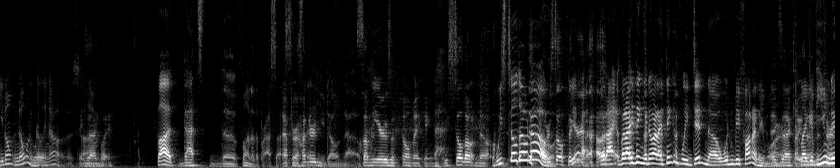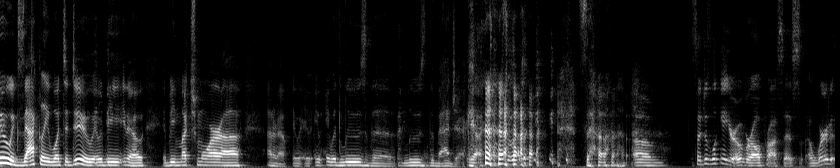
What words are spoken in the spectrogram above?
you don't. No one really knows. Um, Exactly. but that's the fun of the process. After that 100 you don't know. Some years of filmmaking, we still don't know. We still don't know. We're still figuring yeah. it out. But I, but I think you know what? I think if we did know, it wouldn't be fun anymore. Exactly, Like if you journey- knew exactly what to do, it would be you know it'd be much more. Uh, I don't know. It, it, it would lose the lose the magic. Yeah, absolutely. so um, so just looking at your overall process, uh, where, do,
